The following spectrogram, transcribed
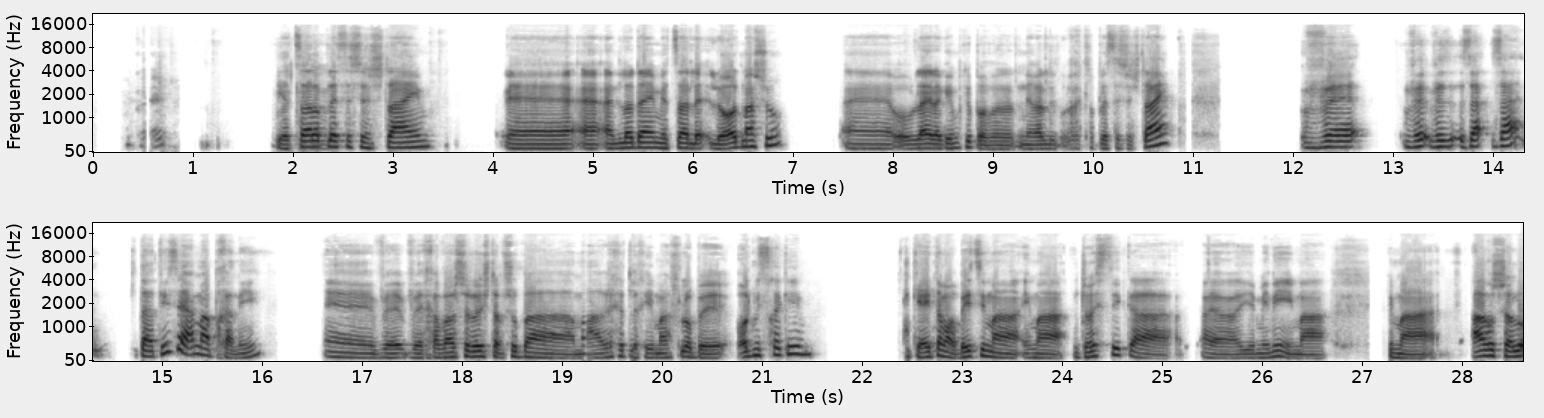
יצא ל PlayStation 2, אה, אה, אני לא יודע אם יצא לעוד משהו, אה, או אולי ל GameCube אבל נראה לי רק ל PlayStation 2, ו- ו- וזה לדעתי זה היה מהפכני, אה, ו- וחבל שלא השתמשו במערכת לחימה שלו בעוד משחקים. כי היית מרביץ עם, ה, עם הג'ויסטיק ה, הימיני, עם, ה, עם ה-R3.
